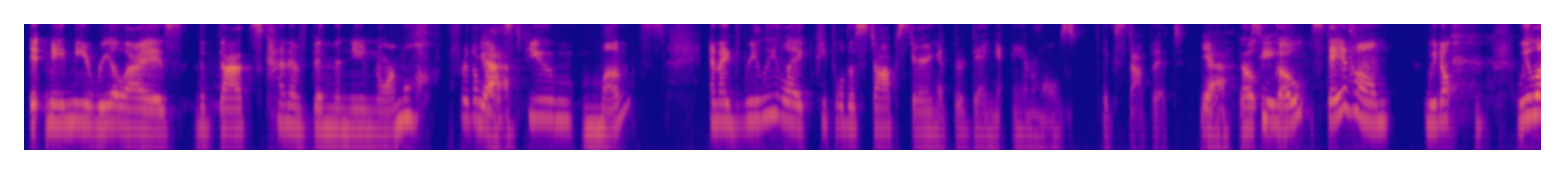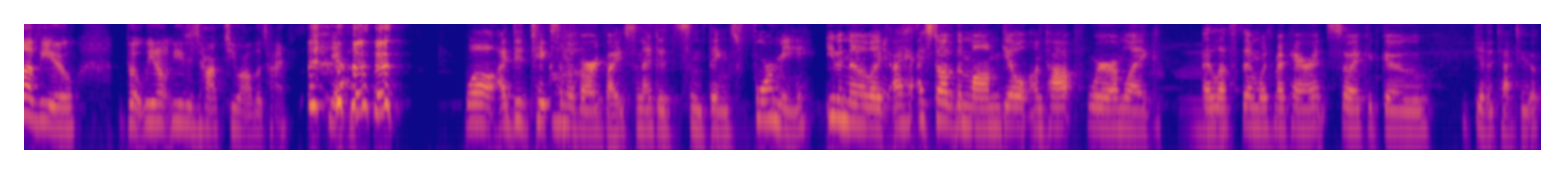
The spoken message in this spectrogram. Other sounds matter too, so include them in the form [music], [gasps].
it made me realize that that's kind of been the new normal [laughs] for the Yeah. last few months. And I'd really like people to stop staring at their dang animals. Like, stop it. yeah. Go, See, go, stay at home. We don't, we love you, but we don't need to talk to you all the time. Yeah. [laughs] Well, I did take some of our advice and I did some things for me, even though like I, I still have the mom guilt on top where I'm like, Mm. I left them with my parents so I could go get a tattoo.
